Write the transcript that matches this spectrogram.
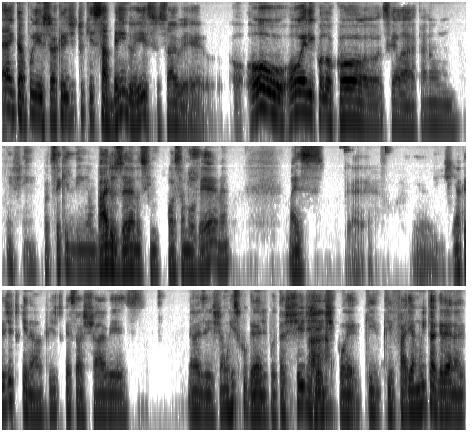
é, então, por isso, eu acredito que sabendo isso, sabe, ou, ou ele colocou, sei lá, tá num, enfim, pode ser que em vários anos sim, possa mover, né? Mas é, enfim, acredito que não, acredito que essas chaves não existe, é um risco grande, pô, tá cheio de ah. gente que, que faria muita grana,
